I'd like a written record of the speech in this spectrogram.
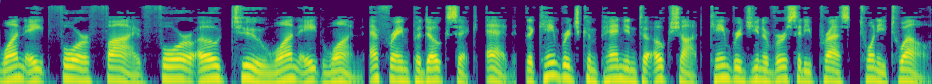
978-1845402181 Ephraim Podoksik, ed., the Cambridge Companion to Oakeshott Cambridge University Press, 2012.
